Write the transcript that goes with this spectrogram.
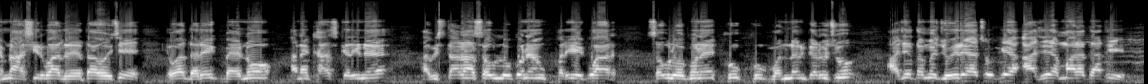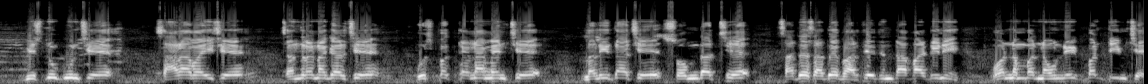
એમના આશીર્વાદ રહેતા હોય છે. એવા દરેક બહેનો અને ખાસ કરીને આ વિસ્તારના સૌ લોકોને હું ફરી એકવાર સૌ લોકોને ખૂબ ખૂબ વંદન કરું છું. આજે તમે જોઈ રહ્યા છો કે આજે અમારા ત્યાંથી વિષ્ણુકુંજ છે, સારાભાઈ છે, ચંદ્રનગર છે, પુષ્પક ટેર્નામેન્ટ છે, લલિતા છે, સોમદત્ત છે. સાથે સાથે ભારતીય જનતા પાર્ટીની વોર્ડ નંબર નવની પણ ટીમ છે.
